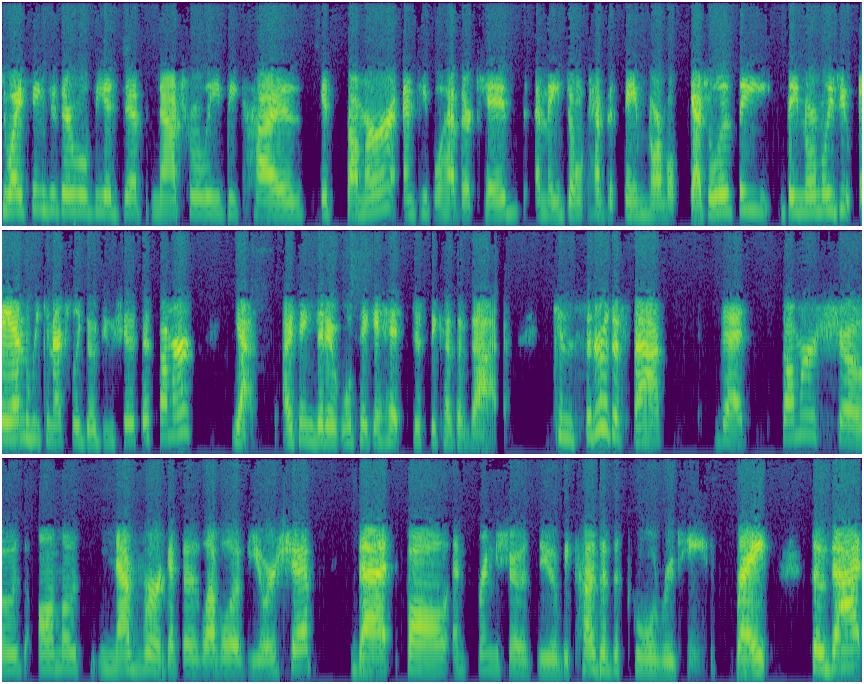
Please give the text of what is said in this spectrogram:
Do I think that there will be a dip naturally because it's summer and people have their kids and they don't have the same normal schedule as they they normally do, and we can actually go do shit this summer? Yes, I think that it will take a hit just because of that. Consider the fact that summer shows almost never get the level of viewership that fall and spring shows do because of the school routine, right? So that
